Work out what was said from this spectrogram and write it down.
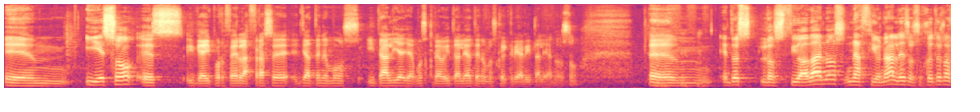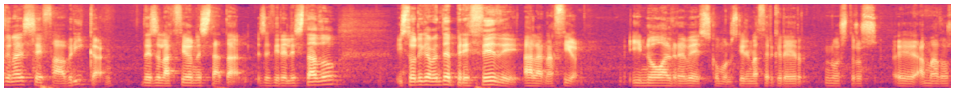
Em, y eso es, y de ahí por hacer la frase, ya tenemos Italia, ya hemos creado Italia, tenemos que crear italianos. ¿no? Em, entonces, los ciudadanos nacionales, los sujetos nacionales se fabrican desde la acción estatal. Es decir, el Estado históricamente precede a la nación y no al revés, como nos quieren hacer creer nuestros eh, amados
